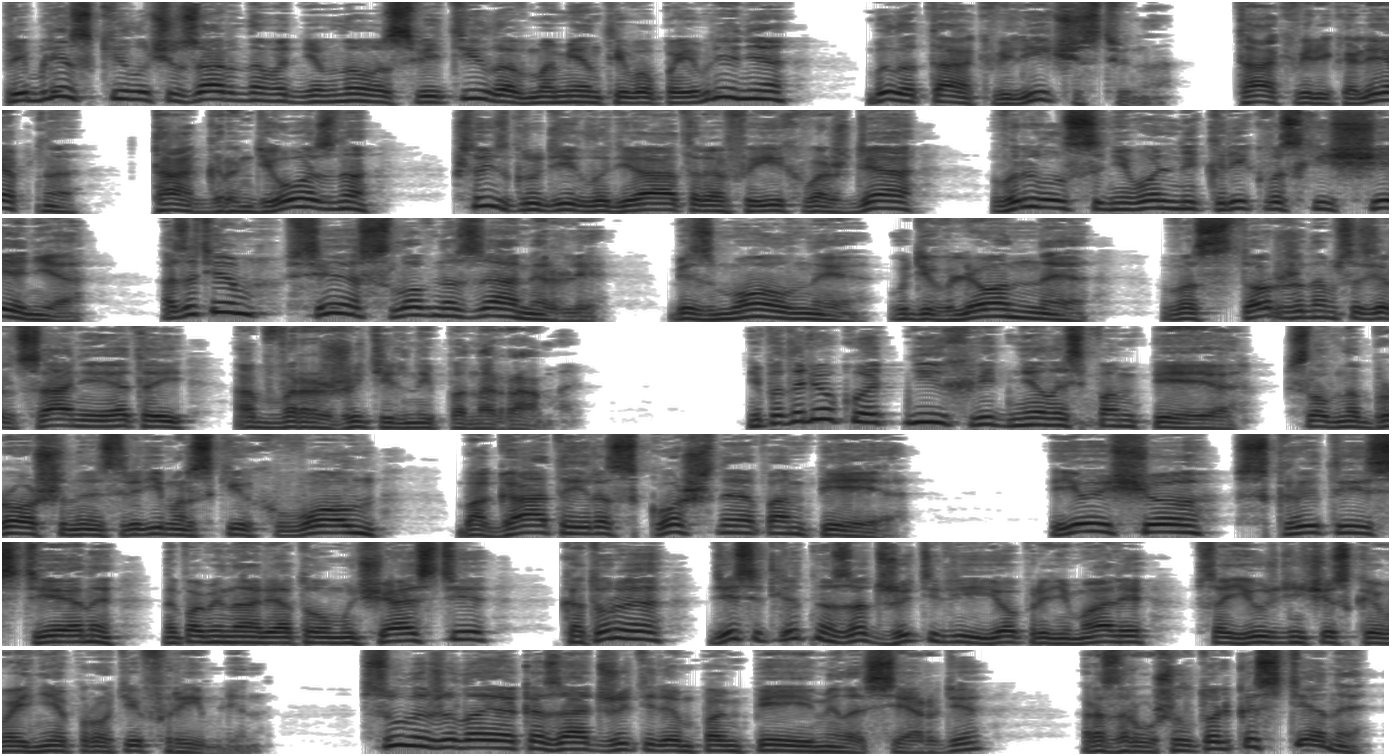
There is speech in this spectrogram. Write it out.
при блеске лучезарного дневного светила в момент его появления было так величественно, так великолепно, так грандиозно, что из груди гладиаторов и их вождя вырвался невольный крик восхищения, а затем все словно замерли, безмолвные, удивленные, в восторженном созерцании этой обворожительной панорамы. Неподалеку от них виднелась Помпея, словно брошенная среди морских волн, богатая и роскошная Помпея. Ее еще скрытые стены напоминали о том участии, которое десять лет назад жители ее принимали в союзнической войне против римлян. Сула, желая оказать жителям Помпеи милосердие, разрушил только стены,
